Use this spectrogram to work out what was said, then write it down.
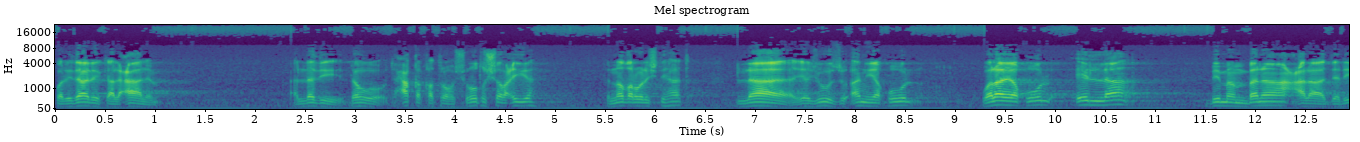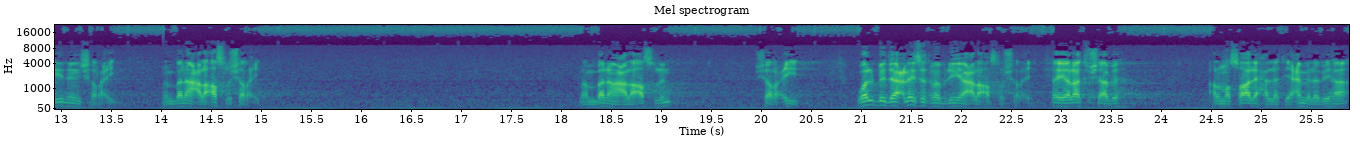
ولذلك العالم الذي له تحققت له الشروط الشرعية في النظر والاجتهاد لا يجوز أن يقول ولا يقول إلا بمن بنى على دليل شرعي من بنى على أصل شرعي. من بنى على أصل شرعي. والبدع ليست مبنية على أصل شرعي فهي لا تشابه المصالح التي عمل بها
